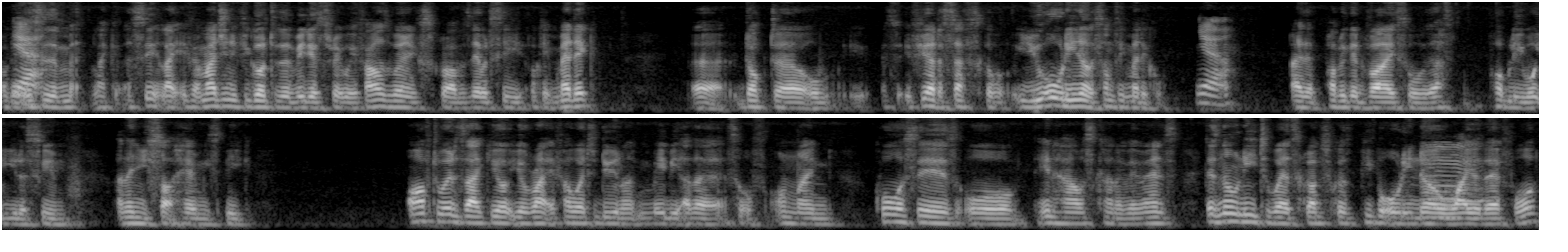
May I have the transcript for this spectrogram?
Okay, Yeah. this is a, like a scene- like if imagine if you go to the video straight away. If I was wearing scrubs, they would see okay medic, uh, doctor, or if you had a stethoscope, you already know something medical, Yeah. either public advice or that's probably what you'd assume, and then you start hearing me speak. Afterwards, like you're you're right. If I were to do like maybe other sort of online courses or in-house kind of events, there's no need to wear scrubs because people already know why you're Mm. there for.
